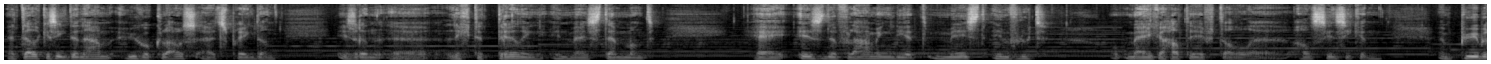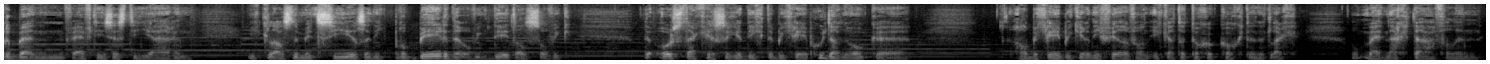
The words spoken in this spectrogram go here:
En telkens ik de naam Hugo Claus uitspreek, dan is er een uh, lichte trilling in mijn stem, want hij is de Vlaming die het meest invloed op mij gehad heeft, al, uh, al sinds ik een, een puber ben, 15, 16 jaar. Ik las de Metsiers en ik probeerde, of ik deed alsof ik de Oostakkerse gedichten begreep. Hoe dan ook, uh, al begreep ik er niet veel van. Ik had het toch gekocht en het lag op mijn nachttafel. En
